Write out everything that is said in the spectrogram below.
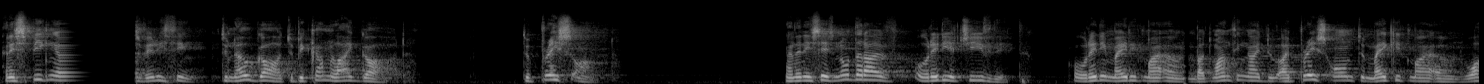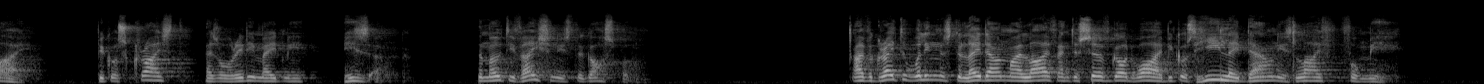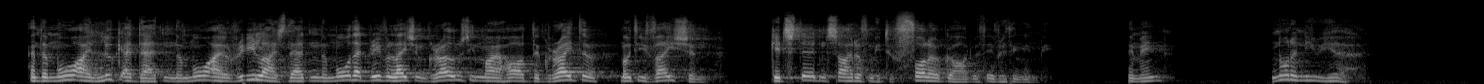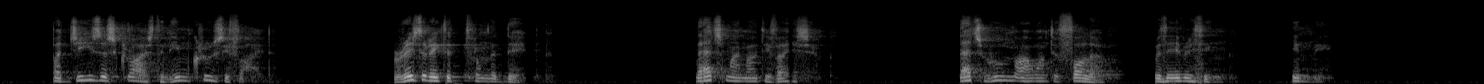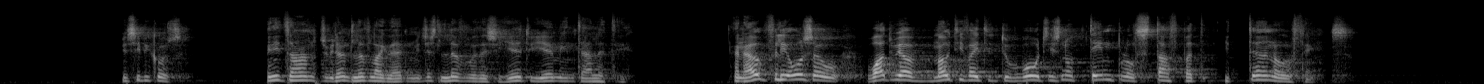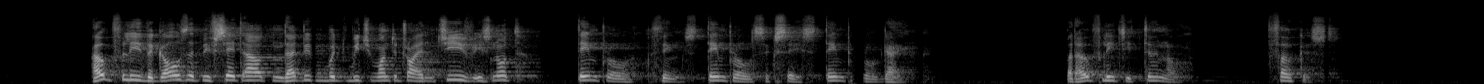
and he's speaking of this very thing to know God, to become like God, to press on. And then he says, Not that I've already achieved it, already made it my own, but one thing I do, I press on to make it my own. Why? Because Christ has already made me his own. The motivation is the gospel. I have a greater willingness to lay down my life and to serve God. Why? Because He laid down His life for me. And the more I look at that, and the more I realize that, and the more that revelation grows in my heart, the greater motivation gets stirred inside of me to follow God with everything in me. Amen? Not a new year, but Jesus Christ and Him crucified, resurrected from the dead. That's my motivation. That's whom I want to follow with everything in me. You see, because Many times we don't live like that and we just live with this year to year mentality. And hopefully, also, what we are motivated towards is not temporal stuff but eternal things. Hopefully, the goals that we've set out and that we, which we want to try and achieve is not temporal things, temporal success, temporal gain. But hopefully, it's eternal, focused.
